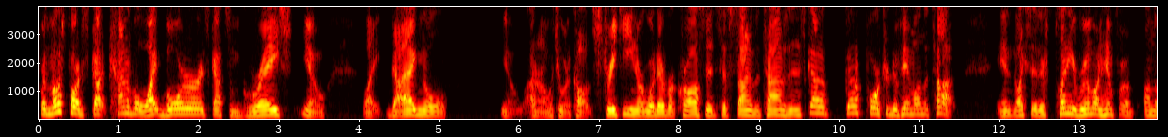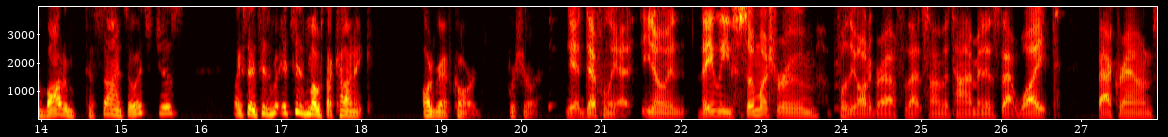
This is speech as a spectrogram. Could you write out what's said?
for the most part, it's got kind of a white border. It's got some gray, you know, like diagonal, you know, I don't know what you want to call it, streaking or whatever across it. It's a sign of the times, and it's got a got a portrait of him on the top. And like I said, there's plenty of room on him for on the bottom to sign. So it's just like I said, it's his it's his most iconic autograph card for sure. Yeah, definitely. Uh, you know, and they leave so much room for the autograph for that sign of the time, and it's that white background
